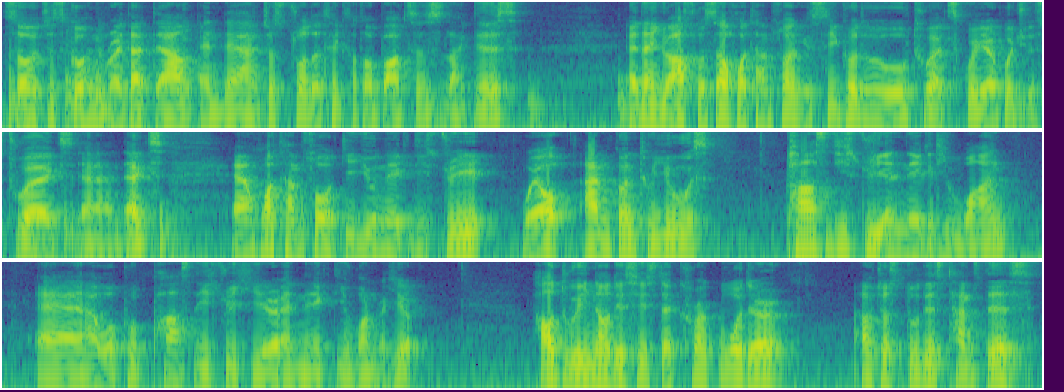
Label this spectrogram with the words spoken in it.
So just go ahead and write that down and then just draw the tic-tac-toe boxes like this. And then you ask yourself what times 1 is equal to 2x squared, which is 2x and x. And what times 4 give you negative 3? Well, I'm going to use positive 3 and negative 1. And I will put positive 3 here and negative 1 right here. How do we know this is the correct order? I'll just do this times this.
